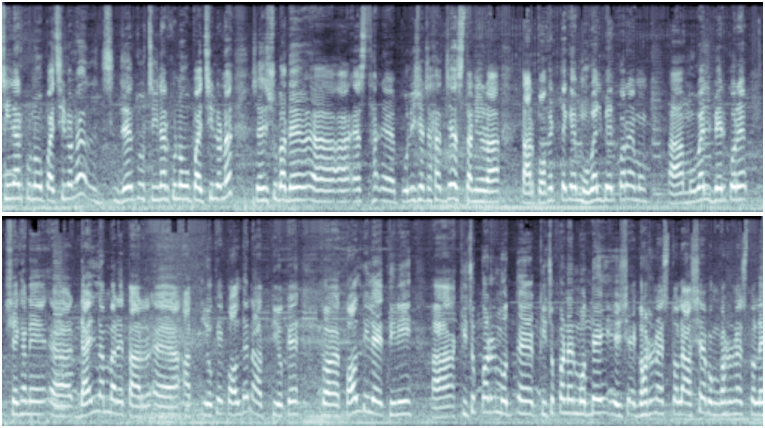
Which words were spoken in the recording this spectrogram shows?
চিনার কোনো উপায় ছিল না। যেহেতু চিনার কোনো উপায় ছিল না সেই সুবাদে পুলিশের সাহায্যে স্থানীয়রা তার পকেট থেকে মোবাইল বের করে এবং মোবাইল বের করে সেখানে ডাইল নাম্বারে তার আত্মীয়কে কল দেন। আত্মীয়কে কল দিলে তিনি কিছুক্ষণের মধ্যে, কিছুক্ষণের মধ্যেই ঘটনাস্থলে আসে এবং ঘটনাস্থলে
